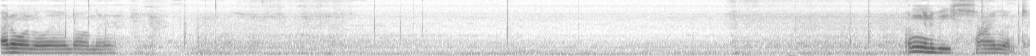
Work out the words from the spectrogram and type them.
I don't want to land on there. I'm going to be silent.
